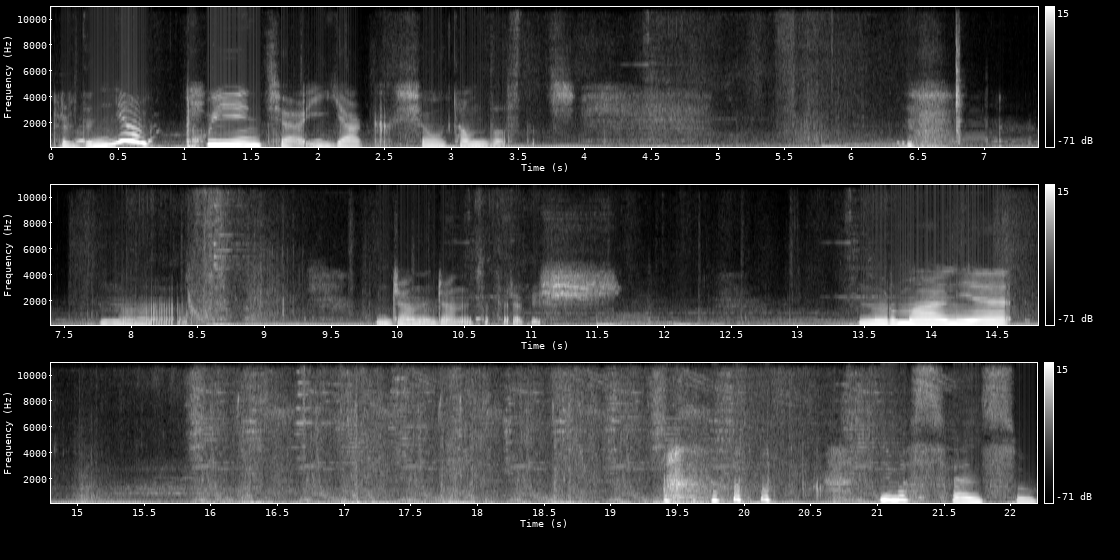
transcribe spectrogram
Prawda, nie mam pojęcia, jak się tam dostać. No. Johnny, Johnny, co ty robisz? Normalnie. nie ma sensu.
